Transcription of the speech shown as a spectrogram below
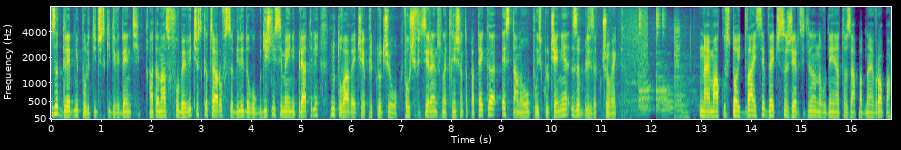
за дребни политически дивиденти. Атанасов обяви, че с Кацаров са били дългогодишни семейни приятели, но това вече е приключило. Фалшифицирането на клиничната пътека е станало по изключение за близък човек. Най-малко 120 вече са жертвите на наводненията в Западна Европа.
